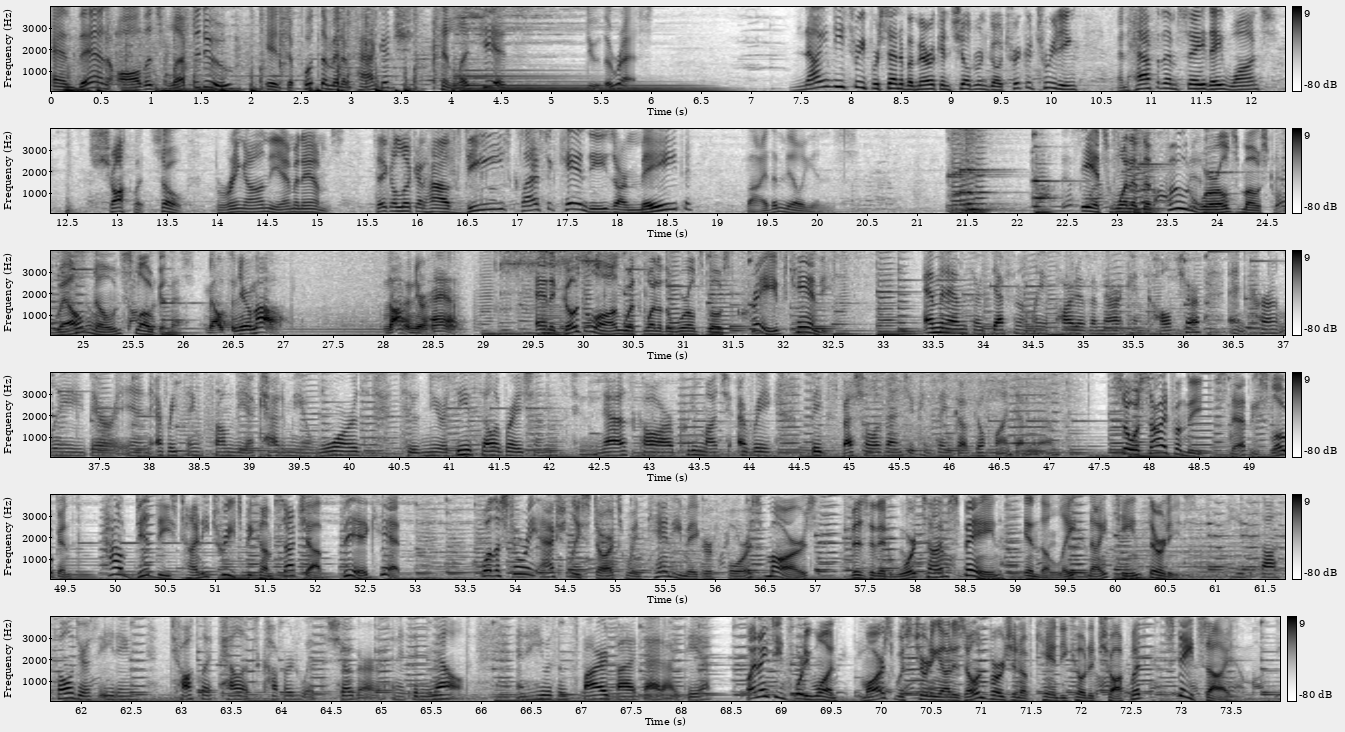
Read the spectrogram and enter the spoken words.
And then all that's left to do is to put them in a package and let kids do the rest. 93% of American children go trick-or-treating, and half of them say they want chocolate. So bring on the M&Ms. Take a look at how these classic candies are made by the millions. It's one of the food world's most well-known slogans. Melts in your mouth, not in your hand. And it goes along with one of the world's most craved candies. M&Ms are definitely a part of American culture, and currently they're in everything from the Academy Awards to New Year's Eve celebrations to NASCAR, pretty much every big special event you can think of, you'll find M&Ms. So aside from the snappy slogan, how did these tiny treats become such a big hit? Well, the story actually starts when candy maker Forrest Mars visited wartime Spain in the late 1930s. He saw soldiers eating chocolate pellets covered with sugar and it didn't melt. And he was inspired by that idea. By 1941, Mars was churning out his own version of candy-coated chocolate stateside.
